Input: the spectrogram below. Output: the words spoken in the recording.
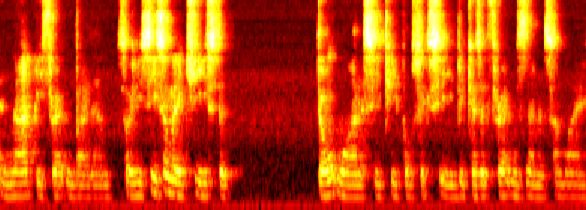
and not be threatened by them. So you see so many chiefs that don't want to see people succeed because it threatens them in some way.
